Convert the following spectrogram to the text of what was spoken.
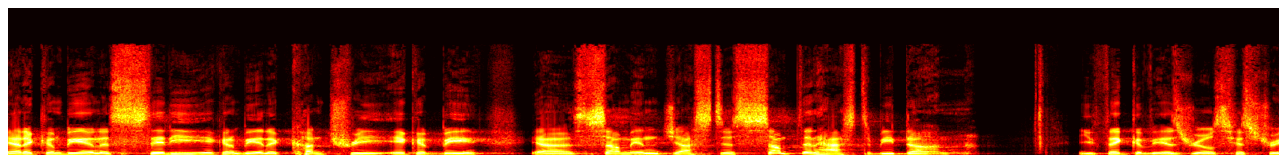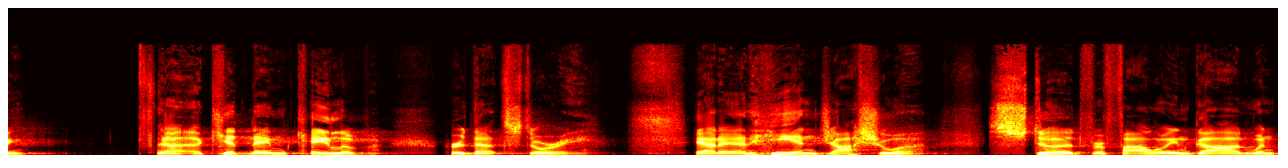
And it can be in a city, it can be in a country, it could be uh, some injustice. Something has to be done. You think of Israel's history, uh, a kid named Caleb heard that story. And, and he and Joshua stood for following God when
